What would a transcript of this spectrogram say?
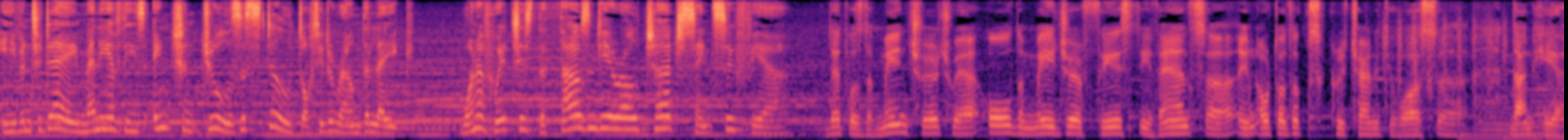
Even today, many of these ancient jewels are still dotted around the lake, one of which is the thousand year old church St. Sophia. That was the main church where all the major feast events uh, in Orthodox Christianity was uh, done here.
